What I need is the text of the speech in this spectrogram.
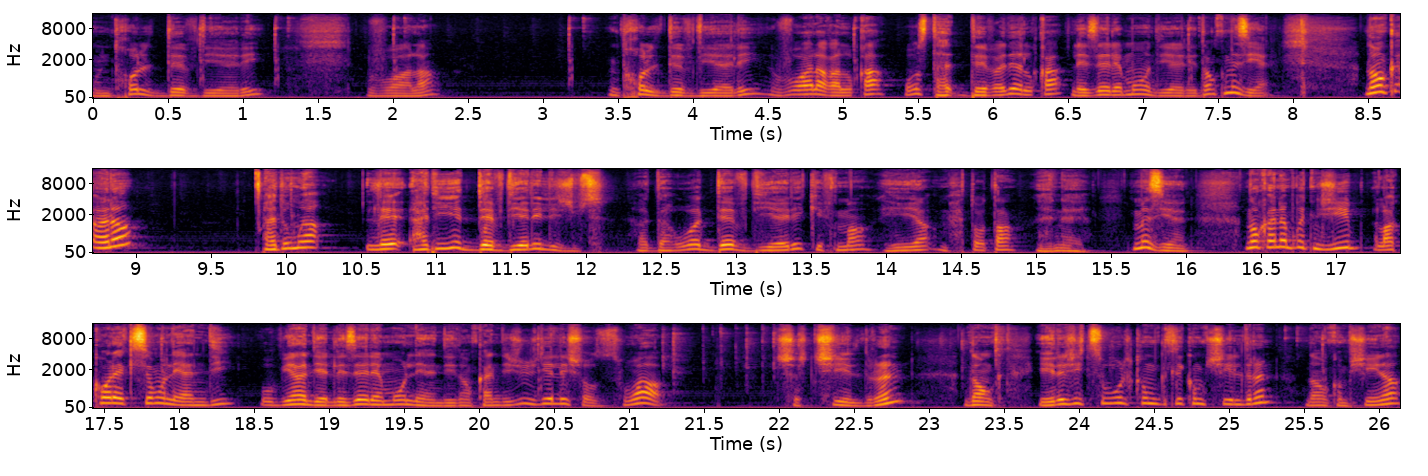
وندخل لل div ديالي. voilà. ندخل لل div ديالي voilà غنلقى وسط هاد ال div هادي نلقى les éléments ديالي. donc مزيان. donc أنا هادوما هادي هي ال div ديالي اللي جبت. هذا هو ال div ديالي كيف ما هي محطوطة هنايا. مزيان. donc أنا بغيت نجيب la collection اللي عندي ou bien ديال les éléments اللي عندي. donc عندي جوج ديال les choses. soit children donc إلا جيت سولتكم قلت لكم children donc مشينا.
